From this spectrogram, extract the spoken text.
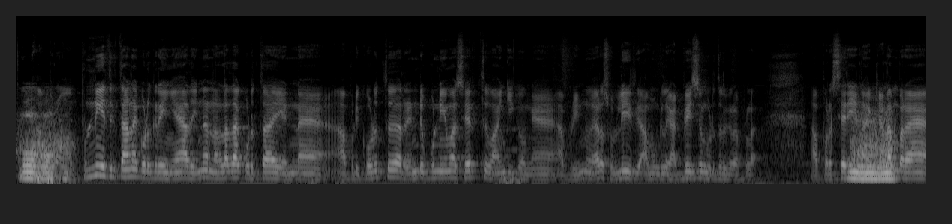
அப்புறம் புண்ணியத்துக்கு தானே கொடுக்குறீங்க. அது இன்னும் நல்லதாக கொடுத்தா என்ன? அப்படி கொடுத்து ரெண்டு புண்ணியமாக சேர்த்து வாங்கிக்கோங்க அப்படின்னு வேற சொல்லி அவங்களுக்கு அட்வைஸும் கொடுத்துருக்குறாப்புல. அப்புறம் சரி நான் கிளம்புறேன்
